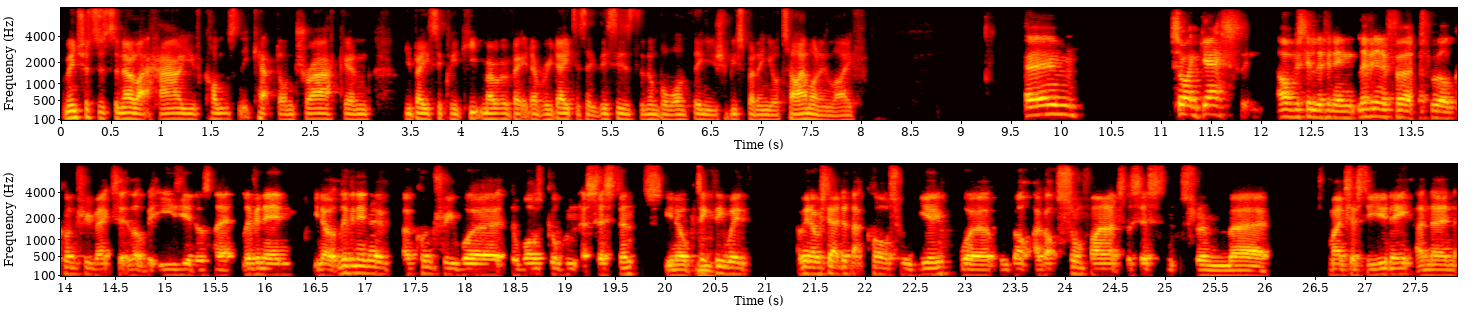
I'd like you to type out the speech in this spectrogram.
I'm interested to know like how you've constantly kept on track and you basically keep motivated every day to say this is the number one thing you should be spending your time on in life. Um, so I guess obviously living in living in a first world country makes it a little bit easier, doesn't it? Living in you know living in a, a country where there was government assistance, you know, particularly mm. with. I mean, obviously, I did that course with you where we got I got some financial assistance from uh, Manchester Uni, and then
